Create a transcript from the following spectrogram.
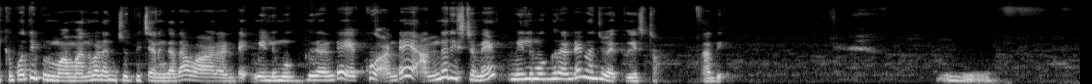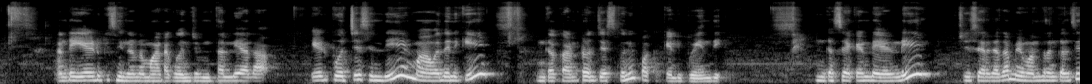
ఇకపోతే ఇప్పుడు మా మనవడని చూపించాను కదా వాడంటే వీళ్ళు ముగ్గురు అంటే ఎక్కువ అంటే అందరు ఇష్టమే. వీళ్ళు ముగ్గురు అంటే కొంచెం ఎక్కువ ఇష్టం అది. అంటే ఏడుపు సీన్ అన్నమాట కొంచెం తల్లి అలా ఏడుపు వచ్చేసింది మా వదినికి ఇంకా కంట్రోల్ చేసుకుని పక్కకి వెళ్ళిపోయింది ఇంకా సెకండ్ డే అండి. చూశారు కదా మేమందరం కలిసి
